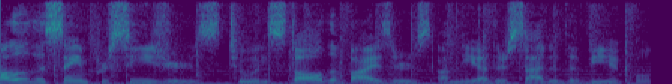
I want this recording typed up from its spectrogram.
Follow the same procedures to install the visors on the other side of the vehicle.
